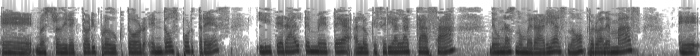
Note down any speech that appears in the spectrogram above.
eh, nuestro director y productor, en dos por tres, literal te mete a lo que sería la casa de unas numerarias, ¿no? Pero además eh,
